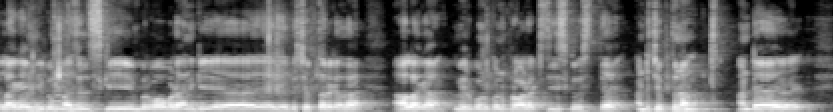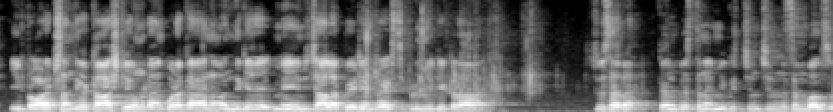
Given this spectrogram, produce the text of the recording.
ఇలాగే మీకు మజిల్స్కి ఇంప్రూవ్ అవ్వడానికి ఏదైతే చెప్తారు కదా అలాగా మీరు కొనుక్కున్న ప్రోడక్ట్స్ తీసుకొస్తే అంటే చెప్తున్నాను. అంటే ఈ ప్రోడక్ట్స్ అందుకే కాస్ట్లీ ఉండడానికి కూడా కారణం అందుకే మెయిన్ చాలా పేటెంట్ రైట్స్ ఇప్పుడు మీకు ఇక్కడ చూసారా? కనిపిస్తున్నాయి. మీకు చిన్న చిన్న సింబల్స్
